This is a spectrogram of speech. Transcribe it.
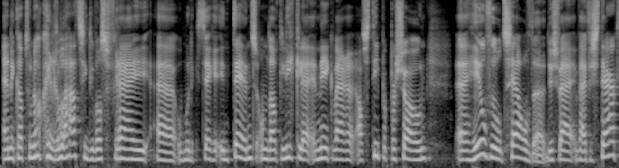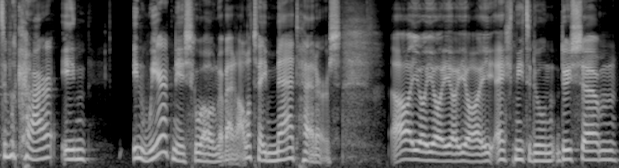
En ik had toen ook een relatie die was vrij, hoe moet ik het zeggen, intens. Omdat Liekle en ik waren als type persoon heel veel hetzelfde. Dus wij, wij versterkten elkaar in in weirdness gewoon. We waren alle twee mad hatters. Oi, oi, oi, oi, oi. Echt niet te doen. Dus, um,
